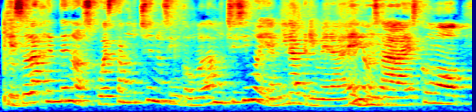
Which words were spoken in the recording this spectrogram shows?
Que eso la gente nos cuesta mucho y nos incomoda muchísimo y a mí la primera, ¿eh? O sea, es como,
